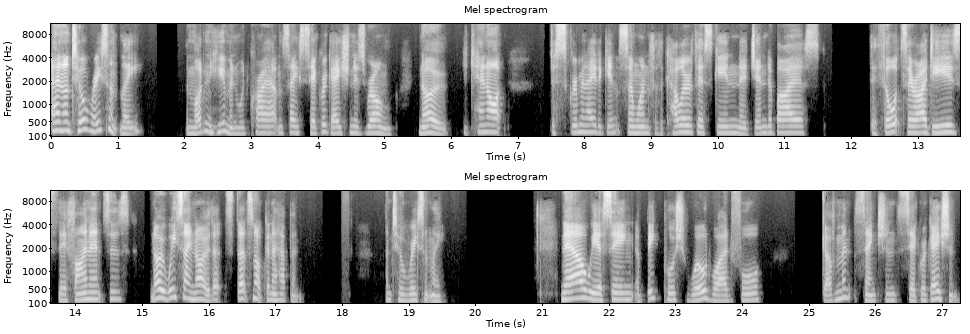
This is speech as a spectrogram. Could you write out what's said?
And until recently, the modern human would cry out and say segregation is wrong. No, you cannot discriminate against someone for the color of their skin, their gender bias, their thoughts, their ideas, their finances. No, we say no, that's that's not going to happen. Until recently. Now we are seeing a big push worldwide for government sanctioned segregation.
